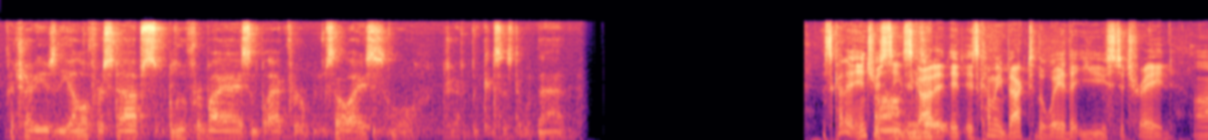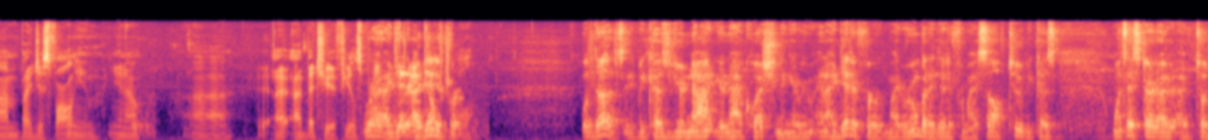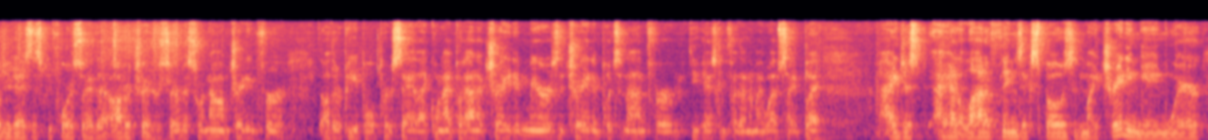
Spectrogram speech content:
I try to use the yellow for stops, blue for buy ice, and black for sell ice. We'll try to be consistent with that. It's kind of interesting, um, Scott. It, it, it's coming back to the way that you used to trade um, by just volume. You know, uh, I, I, bet you it feels pretty, right. I did. I did it for. Well, it does because you're not you're not questioning every. And I did it for my room, but I did it for myself too because once I started, I- I've told you guys this before, so I have that auto trader service where now I'm trading for other people per se. Like when I put on a trade, it mirrors the trade and puts it on for, you guys can find that on my website. But I just, I had a lot of things exposed in my trading game where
